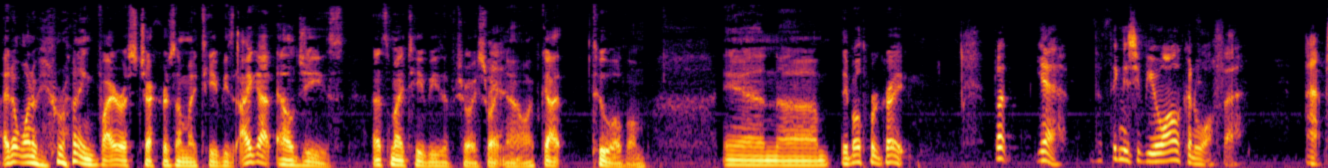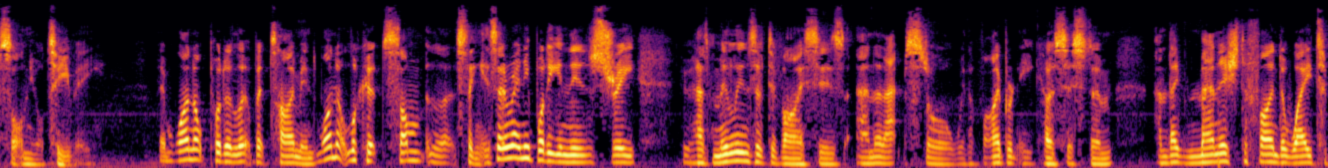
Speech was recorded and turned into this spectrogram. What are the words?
I don't want to be running virus checkers on my TVs. I got LGs. That's my TVs of choice right now. I've got two of them, and um, they both work great. But yeah, the thing is, if you are going to offer apps on your TV, then why not put a little bit of time in? Why not look at some let's think? Is there anybody in the industry who has millions of devices and an app store with a vibrant ecosystem, and they've managed to find a way to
